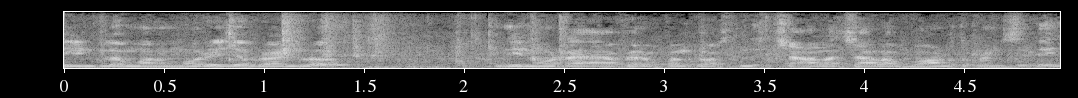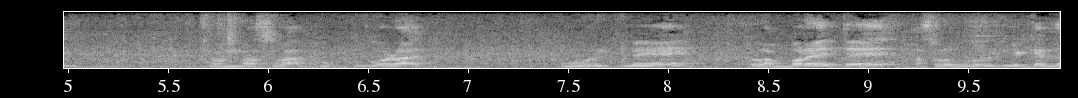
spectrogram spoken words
దీంట్లో మన మోరిజో బ్రాండ్లో ఇది నూట యాభై రూపాయలకి వస్తుంది. చాలా చాలా బాగుంటుంది ఫ్రెండ్స్ ఇది. చూడండి అసలు హుక్ కూడా ఊరికినే రబ్బర్ అయితే అసలు ఊరికి కింద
